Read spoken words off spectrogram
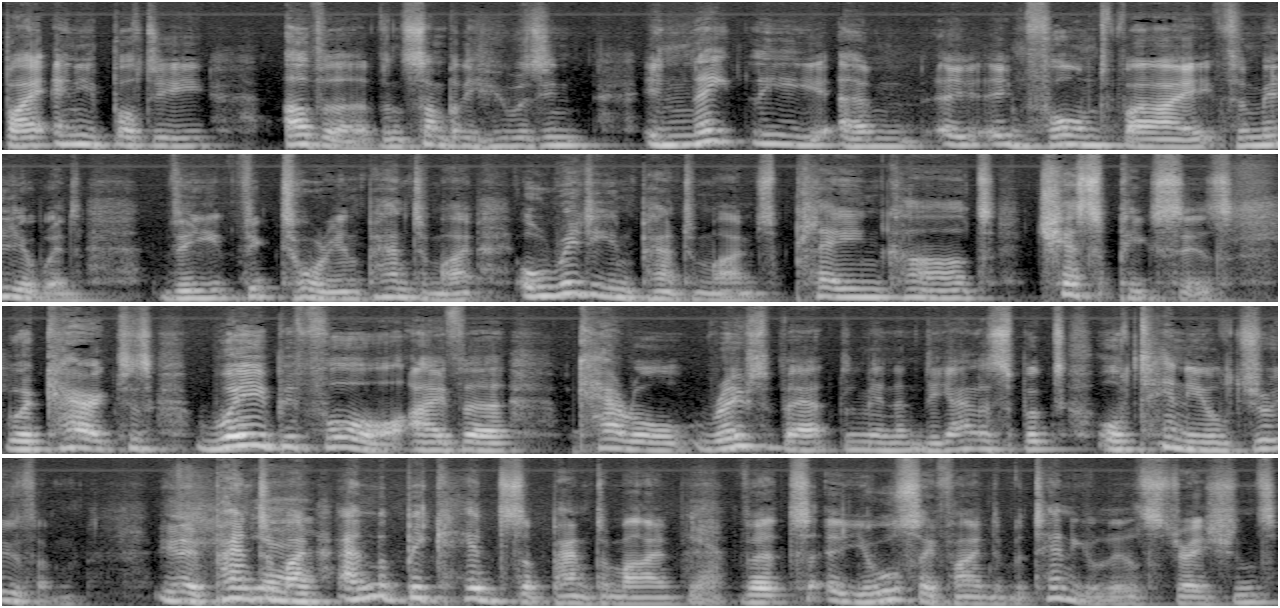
by anybody other than somebody who was in, innately um, informed by, familiar with the Victorian pantomime. Already in pantomimes, playing cards, chess pieces were characters way before either Carroll wrote about them in the Alice books or Tenniel drew them. You know, pantomime Yeah. and the big heads of pantomime Yeah. that uh, you also find in the Tenniel illustrations.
